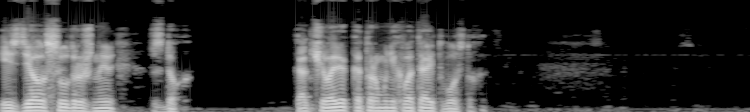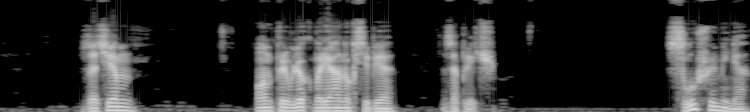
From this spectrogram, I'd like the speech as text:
и сделал судорожный вздох, как человек, которому не хватает воздуха. Затем он привлек Мариану к себе за плечи. «Слушай меня»,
